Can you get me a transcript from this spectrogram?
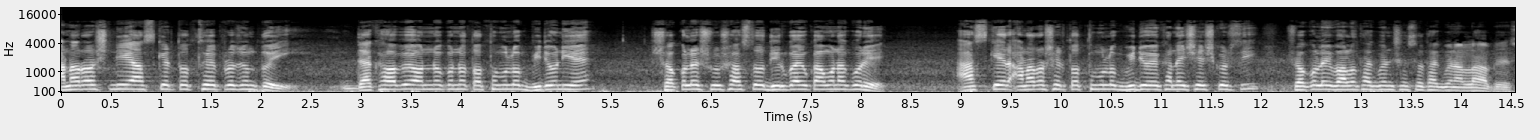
আনারস নিয়ে আজকের তথ্য এ পর্যন্তই। দেখা হবে অন্য কোনো তথ্যমূলক ভিডিও নিয়ে। সকলের সুস্বাস্থ্য দীর্ঘায়ু কামনা করে আজকের আনারসের তথ্যমূলক ভিডিও এখানেই শেষ করছি। সকলেই ভালো থাকবেন, সুস্থ থাকবেন। আল্লাহ হাফেজ।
